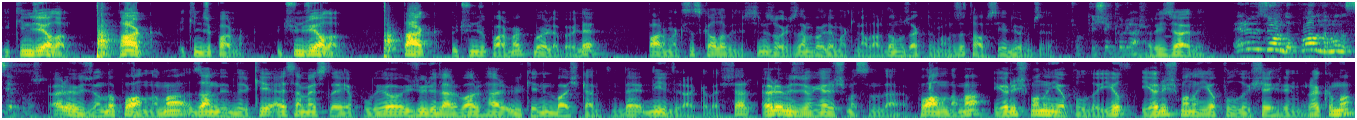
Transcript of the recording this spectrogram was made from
İkinci yalan. Tak. ikinci parmak. Üçüncü yalan. Tak. Üçüncü parmak. Böyle böyle parmaksız kalabilirsiniz. O yüzden böyle makinalardan uzak durmanızı tavsiye ediyorum size. Çok teşekkürler. Rica ederim. Erozyonda puanlama nasıl yapılır? Eurovision'da puanlama zannedilir ki SMS ile yapılıyor. Jüriler var her ülkenin başkentinde değildir arkadaşlar. Eurovision yarışmasında puanlama yarışmanın yapıldığı yıl, yarışmanın yapıldığı şehrin rakımı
